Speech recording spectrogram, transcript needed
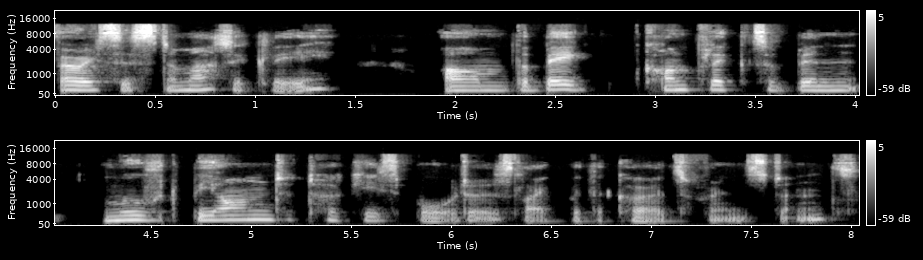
very systematically. Um, the big conflicts have been moved beyond turkey's borders like with the kurds for instance.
